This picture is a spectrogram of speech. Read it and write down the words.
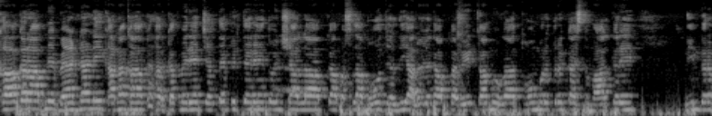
खाकर आपने बैठना नहीं, खाना खाकर हरकत में रहें, चलते फिरते रहें तो इंशाल्लाह आपका मसला बहुत जल्दी हल हो जाएगा, आपका वेट कम होगा, थोम और अदरक का इस्तेमाल करें नीम गर्म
